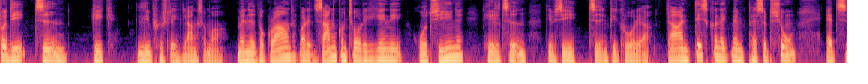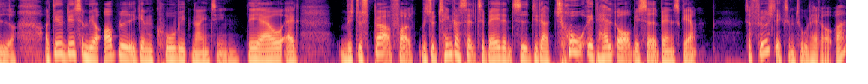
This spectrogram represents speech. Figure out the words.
Fordi tiden gik lige pludselig langsommere. Men nede på ground var det det samme kontor, det gik ind i. Rutine hele tiden. Det vil sige, tiden gik hurtigere. Der var en disconnect mellem perception af tider. Og det er jo det, som vi har oplevet igennem covid-19. Det er jo, at hvis du spørger folk, hvis du tænker selv tilbage i den tid, de der to et halvt år, vi sad bag en skærm, så føles det ikke som to et halvt år, hva'?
